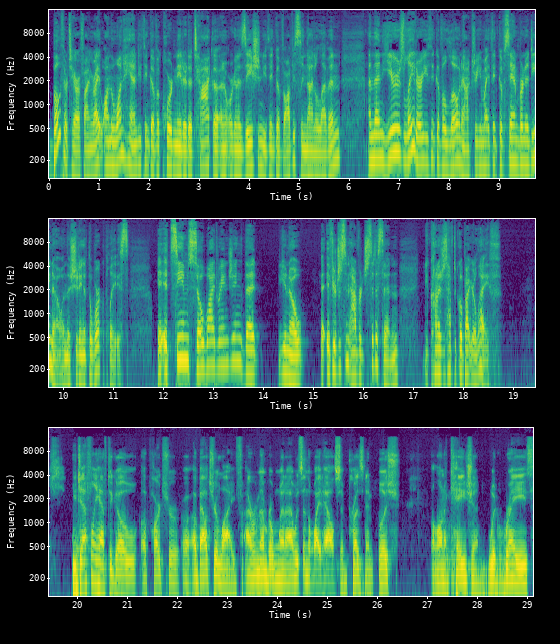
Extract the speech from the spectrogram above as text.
both are terrifying, right? On the one hand, you think of a coordinated attack, an organization, you think of obviously 9 11. And then years later, you think of a lone actor, you might think of San Bernardino and the shooting at the workplace. It, it seems so wide ranging that, you know, if you're just an average citizen, you kind of just have to go about your life. You definitely have to go apart your, uh, about your life. I remember when I was in the White House and President Bush on occasion would raise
